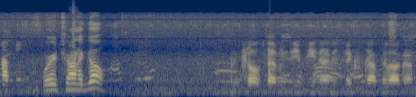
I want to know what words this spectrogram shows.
Copy. Where are you trying to go? Control 7 DP96. Copy log on.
